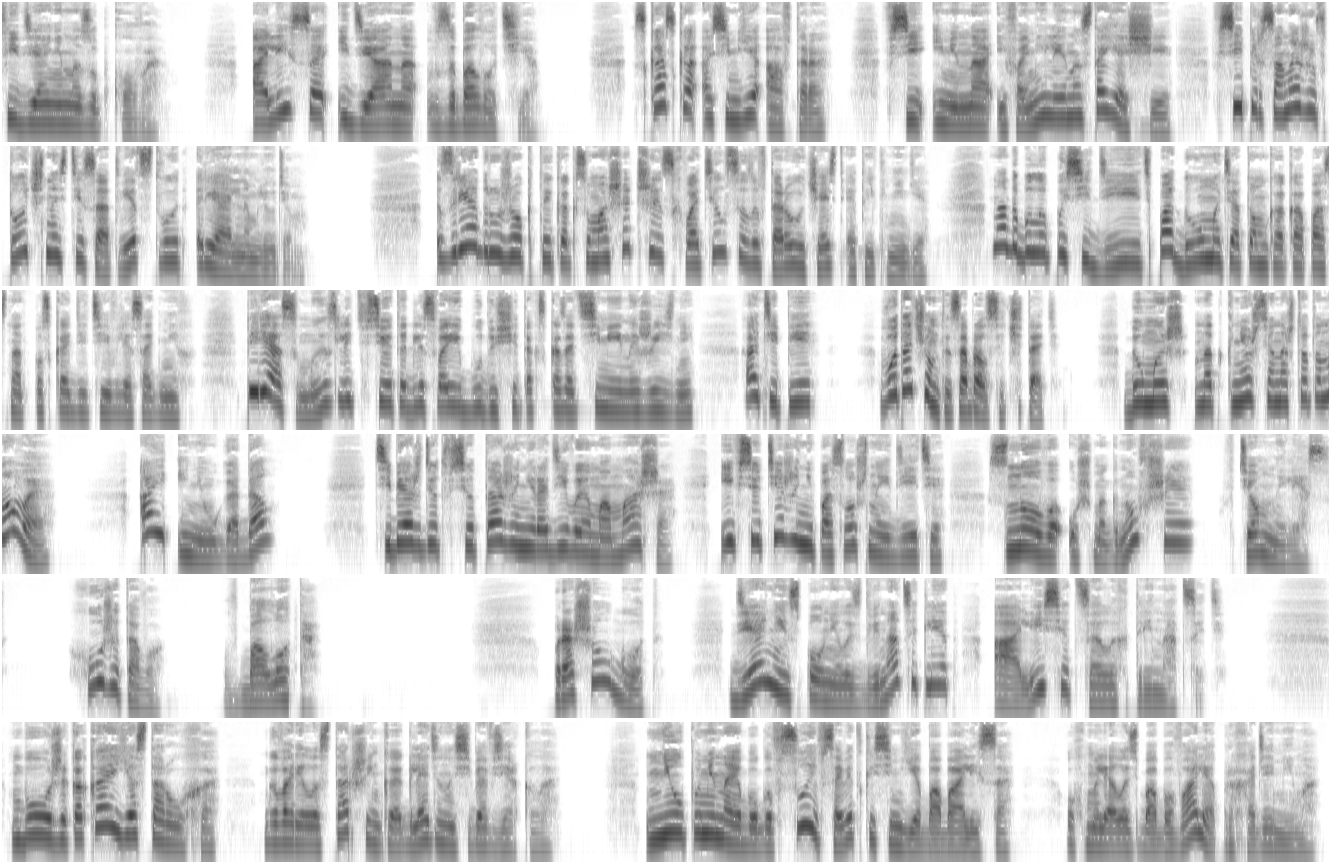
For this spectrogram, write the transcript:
Федянина Зубкова. Алиса и Диана в заболотье. Сказка о семье автора. Все имена и фамилии настоящие, все персонажи в точности соответствуют реальным людям. Зря, дружок, ты, как сумасшедший, схватился за вторую часть этой книги. Надо было посидеть, подумать о том, как опасно отпускать детей в лес одних, переосмыслить все это для своей будущей, так сказать, семейной жизни. А теперь... Вот о чем ты собрался читать? Думаешь, наткнешься на что-то новое? Ай, и не угадал. Тебя ждет все та же нерадивая мамаша и все те же непослушные дети, снова ушмыгнувшие в темный лес. Хуже того, в болото. Прошел год. Диане исполнилось 12 лет, а Алисе целых 13. «Боже, какая я старуха!» — говорила старшенькая, глядя на себя в зеркало. «Не упоминай бога в суе в советской семье, баба Алиса», — ухмылялась баба Валя, проходя мимо.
